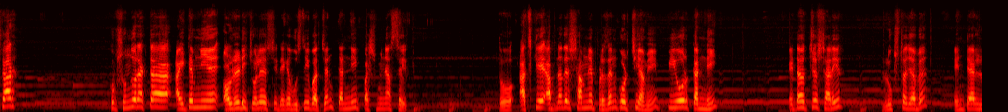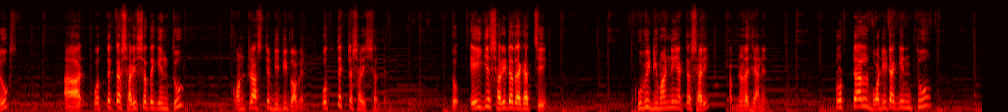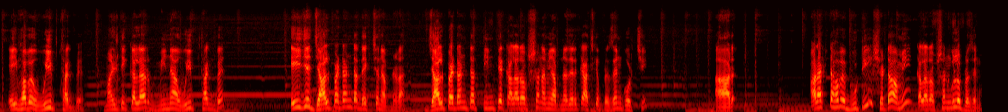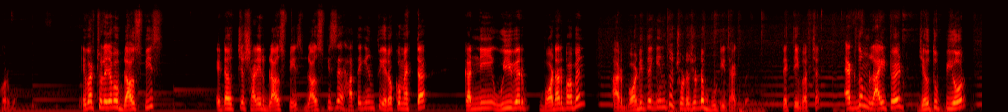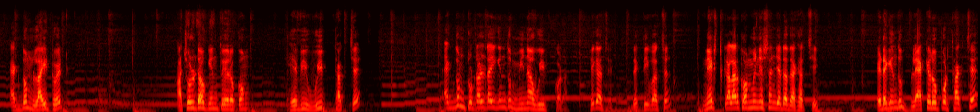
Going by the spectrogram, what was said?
নমস্কার। খুব সুন্দর একটা আইটেম নিয়ে অলরেডি চলে এসেছি, দেখে বুঝতেই পারছেন, কান্নি পশমিনা সিল্ক তো আজকে আপনাদের সামনে প্রেজেন্ট করছি আমি পিওর কান্নি। এটা হচ্ছে শাড়ির লুকসটা যাবে এন্টায়ার লুকস আর প্রত্যেকটা শাড়ির সাথে কিন্তু কন্ট্রাস্টে বিপি পাবেন, প্রত্যেকটা শাড়ির সাথে। তো এই যে শাড়িটা দেখাচ্ছি, খুবই ডিমান্ডিং একটা শাড়ি, আপনারা জানেন। টোটাল বডিটা কিন্তু এইভাবে উইপ থাকবে। মাল্টি কালার মিনা উইপ থাকবে। এই যে জাল প্যাটার্নটা দেখছেন আপনারা, জাল প্যাটার্নটা তিনটে কালার অপশন আমি আপনাদেরকে আজকে প্রেজেন্ট করছি। আর আর একটা হবে বুটি, সেটাও আমি কালার অপশনগুলো প্রেজেন্ট করব। এবার চলে যাব ব্লাউজ পিস এটা হচ্ছে শাড়ির ব্লাউজ পিস ব্লাউজ পিসের হাতে কিন্তু এরকম একটা কান্নি উইভের বর্ডার পাবেন, আর বডিতে কিন্তু ছোট ছোট বুটি থাকবে। দেখতেই পাচ্ছেন? একদম লাইট ওয়েট যেহেতু পিওর একদম লাইট ওয়েট আঁচলটাও কিন্তু এরকম হেভি উইপ থাকছে। একদম টোটালটাই কিন্তু মিনা উইপ করা, ঠিক আছে? দেখতেই পাচ্ছেন? নেক্সট কালার কম্বিনেশন যেটা দেখাচ্ছি, এটা কিন্তু ব্ল্যাকের ওপর থাকছে,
